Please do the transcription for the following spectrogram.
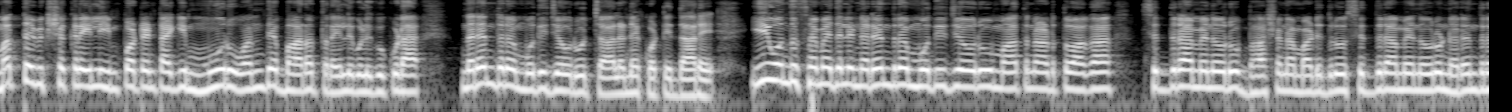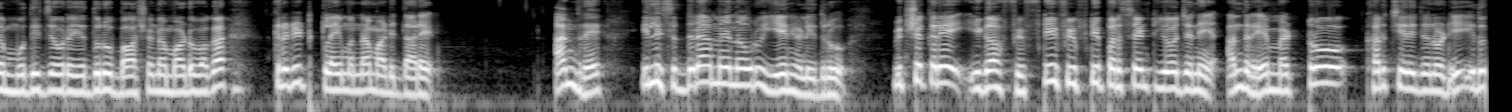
ಮತ್ತೆ ವೀಕ್ಷಕರೇ, ಇಲ್ಲಿ ಇಂಪಾರ್ಟೆಂಟ್ ಆಗಿ ಮೂರು ಒಂದೇ ಭಾರತ್ ರೈಲುಗಳಿಗೂ ಕೂಡ ನರೇಂದ್ರ ಮೋದಿಜಿಯವರು ಚಾಲನೆ ಕೊಟ್ಟಿದ್ದಾರೆ. ಈ ಒಂದು ಸಮಯದಲ್ಲಿ ನರೇಂದ್ರ ಮೋದಿಜಿಯವರು ಮಾತನಾಡುವಾಗ ಸಿದ್ದರಾಮಯ್ಯನವರು ಭಾಷಣ ಮಾಡಿದರು. ಸಿದ್ದರಾಮಯ್ಯನವರು ನರೇಂದ್ರ ಮೋದಿಜಿಯವರ ಎದುರು ಭಾಷಣ ಮಾಡುವಾಗ ಕ್ರೆಡಿಟ್ ಕ್ಲೈಮನ್ನು ಮಾಡಿದ್ದಾರೆ. ಅಂದರೆ ಇಲ್ಲಿ ಸಿದ್ದರಾಮಯ್ಯನವರು ಏನು ಹೇಳಿದರು? ವೀಕ್ಷಕರೇ, ಈಗ ಫಿಫ್ಟಿ ಫಿಫ್ಟಿ ಪರ್ಸೆಂಟ್ ಯೋಜನೆ ಅಂದರೆ ಮೆಟ್ರೋ ಖರ್ಚು ಏನಿದೆ ನೋಡಿ. ಇದು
